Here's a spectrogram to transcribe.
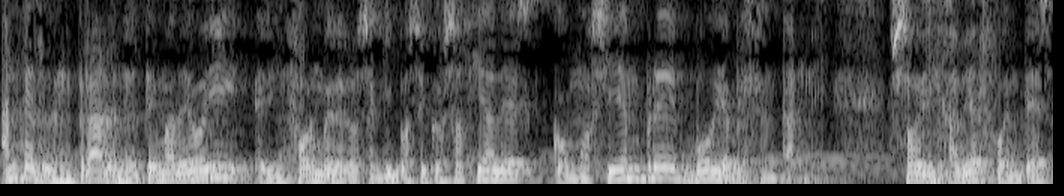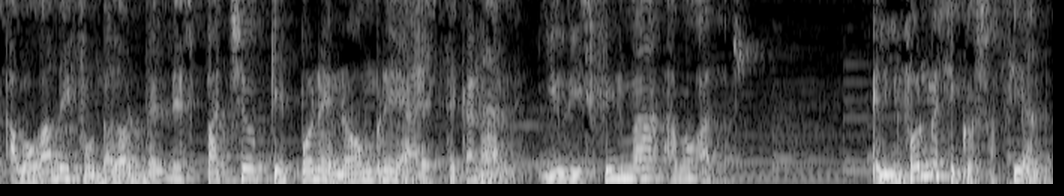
antes de entrar en el tema de hoy, el informe de los equipos psicosociales, como siempre, voy a presentarme. Soy Javier Fuentes, abogado y fundador del despacho que pone nombre a este canal, Firma Abogados. El informe psicosocial,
